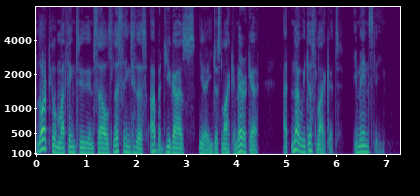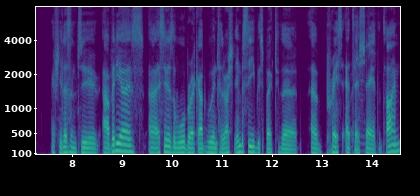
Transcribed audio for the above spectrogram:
a lot of people might think to themselves, listening to this, oh, but you guys, you know, you just like America. Uh, no, we dislike it immensely. If you listen to our videos, uh, as soon as the war broke out, we went to the Russian embassy. We spoke to the uh, press attaché at the time.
